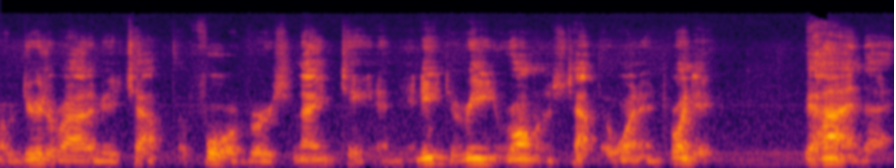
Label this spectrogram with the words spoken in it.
of Deuteronomy chapter 4, verse 19. And you need to read Romans chapter 1 and 20 behind that.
